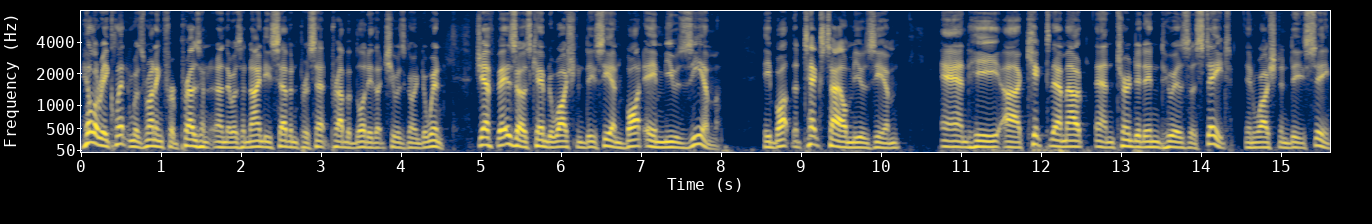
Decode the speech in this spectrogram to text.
Hillary Clinton was running for president and there was a 97% probability that she was going to win, Jeff Bezos came to Washington, D.C. and bought a museum. He bought the Textile Museum and he uh, kicked them out and turned it into his estate in Washington, D.C.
